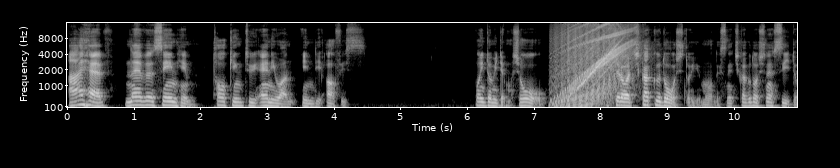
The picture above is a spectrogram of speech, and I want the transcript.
I have never seen him talking to anyone in the office. ポイントを見てみましょう。こちらは知覚動詞というものですね。知覚動詞ね、see と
